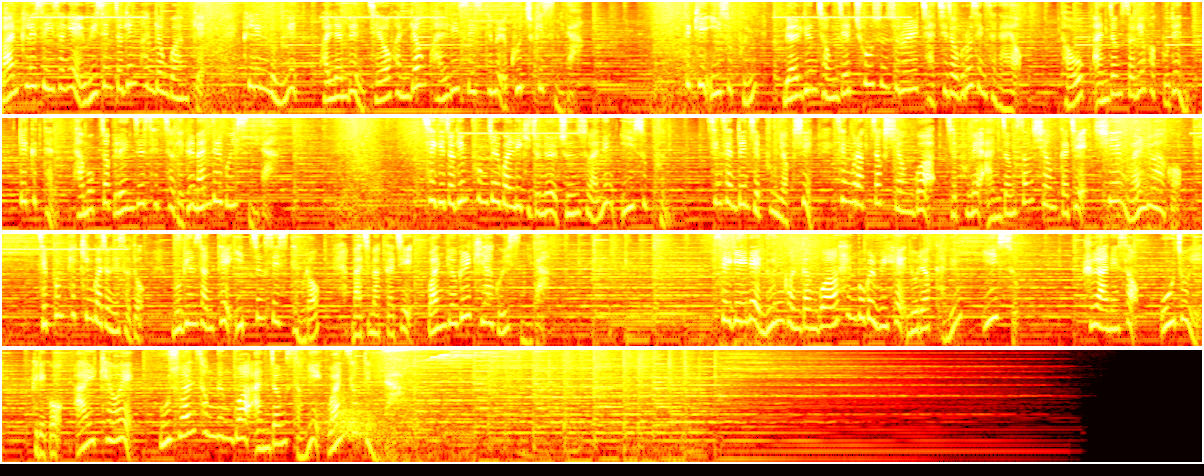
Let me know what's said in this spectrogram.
만 클래스 이상의 위생적인 환경과 함께 클린룸 및 관련된 제어 환경 관리 시스템을 구축했습니다. 특히 이 숲은 멸균 정제 초순수를 자체적으로 생산하여 더욱 안정성이 확보된 깨끗한 다목적 렌즈 세척액을 만들고 있습니다. 체계적인 품질 관리 기준을 준수하는 이 숲은 생산된 제품 역시 생물학적 시험과 제품의 안정성 시험까지 시행 완료하고 제품 패킹 과정에서도 무균 상태 입증 시스템으로 마지막까지 완벽을 기하고 있습니다. 세계인의 눈 건강과 행복을 위해 노력하는 이숲. 그 안에서 오조이 그리고 아이케어의 우수한 성능과 안정성이 완성됩니다.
